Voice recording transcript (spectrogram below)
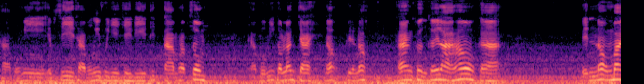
ถ้าผมมี FC ถ้าผมมีผู้ใหญ่ใจดีติดตามครับชมกับผมมีกำลังใจเนาะพี่น้องเนาะทางเพิ่งเคยลาเฮาก็เป็นน้องใหม่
